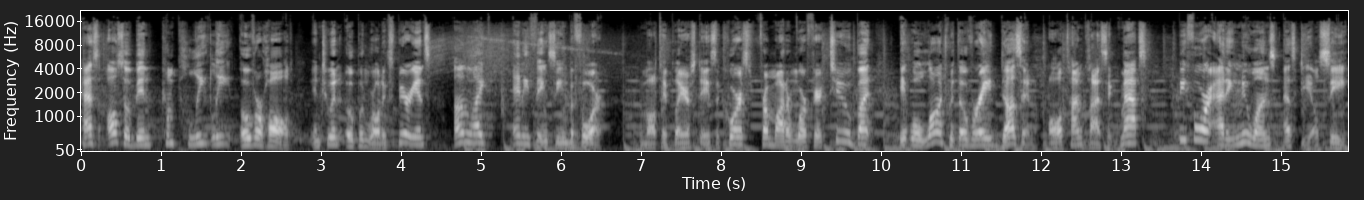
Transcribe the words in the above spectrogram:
has also been completely overhauled into an open world experience unlike anything seen before. The multiplayer stays the course from Modern Warfare 2, but it will launch with over a dozen all time classic maps before adding new ones as DLC.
